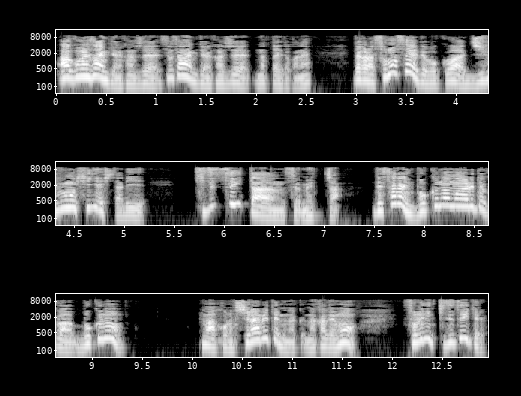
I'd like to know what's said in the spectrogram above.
あ、ごめんなさいみたいな感じで、すいませんみたいな感じでなったりとかね。だからそのせいで僕は自分を卑下したり、傷ついたんですよ、めっちゃ。で、さらに僕の周りとか、僕の、まあこの調べてる中でも、それに傷ついてる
